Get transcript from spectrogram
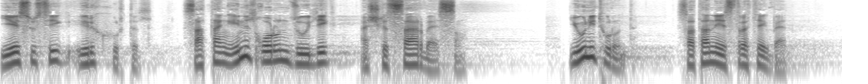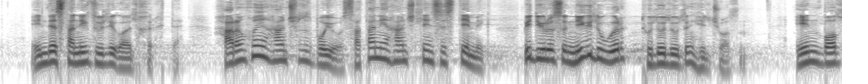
Есүсийг эрэх хүртэл сатан энэ л гурван зүйлийг ашигласаар байсан. Юуны түрүүнд сатаны стратеги байна. Эндээс та нэг зүйлийг ойлгох хэрэгтэй. Харанхуйн хаанчлал буюу сатаны хаанчлалын системийг бид ерөөсөө нэг л үгээр төлөөлүүлэн хэлж болно. Энэ бол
